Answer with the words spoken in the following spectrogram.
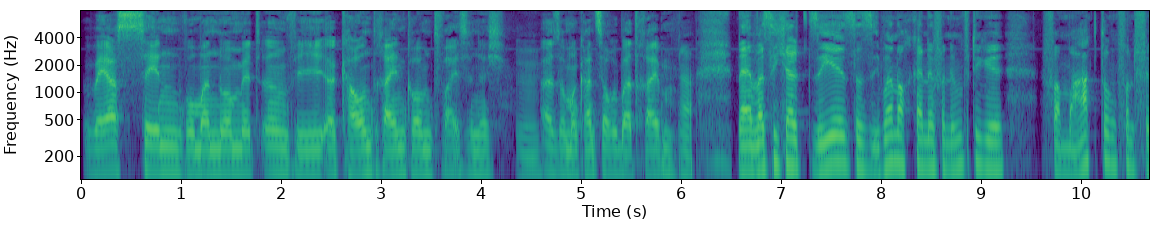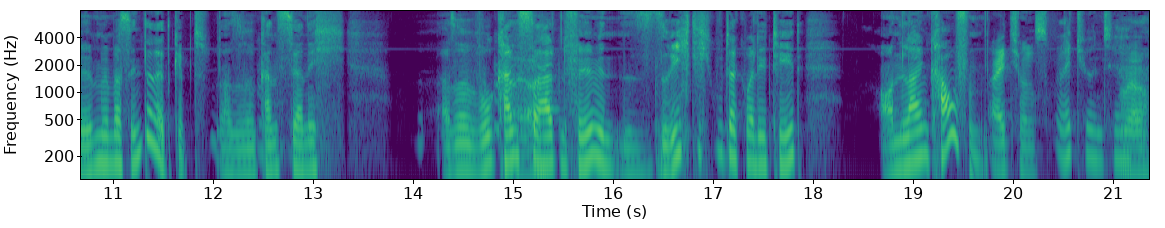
Ware-Szenen, wo man nur mit irgendwie Account reinkommt, weiß ich nicht. Mhm. Also man kann es ja auch übertreiben. Ja. Naja, was ich halt sehe, ist, dass es immer noch keine vernünftige Vermarktung von Filmen übers Internet gibt. Also du kannst ja nicht, also wo kannst Ja, du ja. halt einen Film in richtig guter Qualität online kaufen? iTunes. iTunes, ja. Ja.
